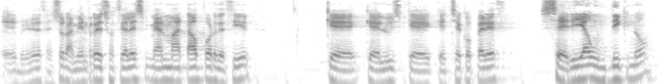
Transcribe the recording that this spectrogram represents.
el primer defensor. A mí en redes sociales me han matado por decir que, que Luis, que, que Checo Pérez sería un digno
